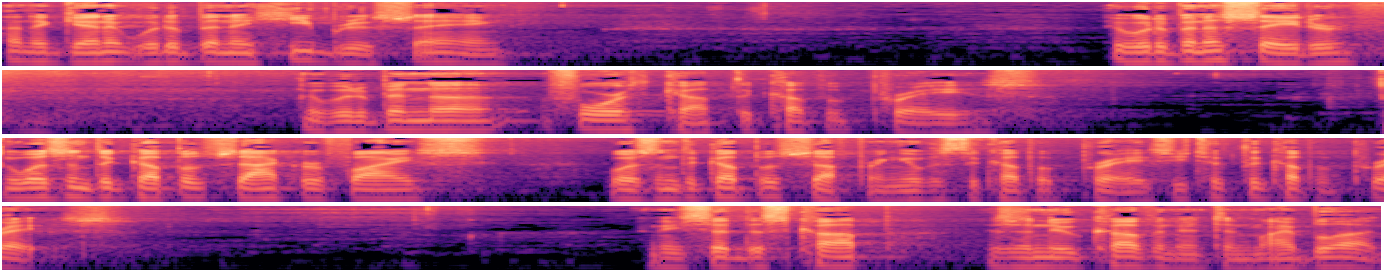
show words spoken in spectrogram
And again, it would have been a Hebrew saying. It would have been a Seder. It would have been the fourth cup, the cup of praise. It wasn't the cup of sacrifice, it wasn't the cup of suffering, it was the cup of praise. He took the cup of praise. And he said, This cup is a new covenant in my blood.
